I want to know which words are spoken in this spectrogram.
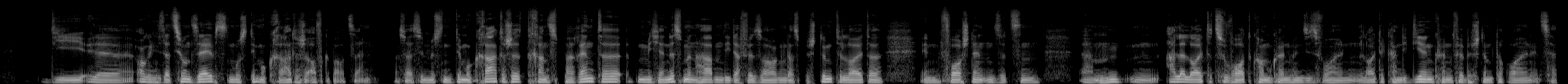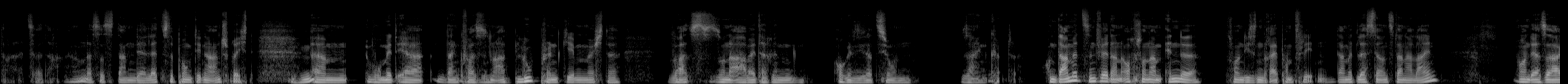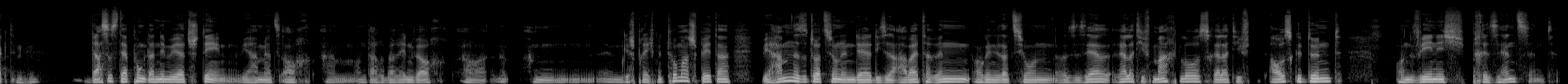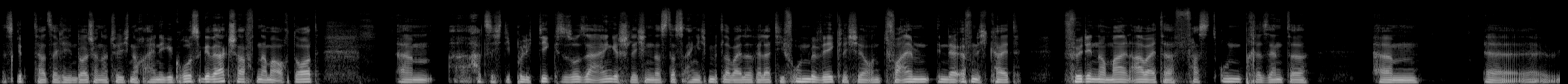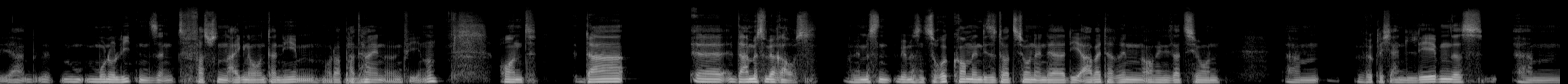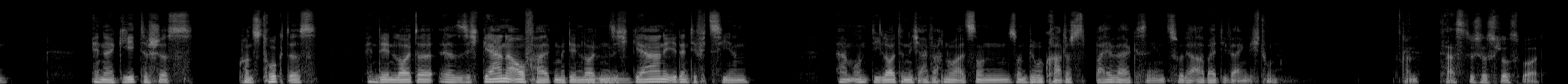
die äh, Organisation selbst muss demokratisch aufgebaut sein. Das heißt, wir müssen demokratische, transparente Mechanismen haben, die dafür sorgen, dass bestimmte Leute in Vorständen sitzen, ähm, mhm. alle Leute zu Wort kommen können, wenn sie es wollen, Leute kandidieren können für bestimmte Rollen, etc. etc. Und das ist dann der letzte Punkt, den er anspricht, mhm. ähm, womit er dann quasi so eine Art Blueprint geben möchte, was so eine Arbeiterinnenorganisation sein könnte. Und damit sind wir dann auch schon am Ende von diesen drei Pamphleten. Damit lässt er uns dann allein. Und er sagt, mhm. das ist der Punkt, an dem wir jetzt stehen. Wir haben jetzt auch, ähm, und darüber reden wir auch äh, im Gespräch mit Thomas später, wir haben eine Situation, in der diese Arbeiterinnenorganisationen sehr relativ machtlos, relativ ausgedünnt und wenig präsent sind. Es gibt tatsächlich in Deutschland natürlich noch einige große Gewerkschaften, aber auch dort ähm, hat sich die Politik so sehr eingeschlichen, dass das eigentlich mittlerweile relativ unbewegliche und vor allem in der Öffentlichkeit für den normalen Arbeiter fast unpräsente ähm, äh, ja, Monolithen sind, fast schon eigene Unternehmen oder mhm. Parteien mhm. irgendwie. Ne? Und da, äh, da müssen wir raus. Wir müssen, wir müssen zurückkommen in die Situation, in der die Arbeiterinnenorganisation ähm, wirklich ein lebendes, ähm, energetisches Konstrukt ist, in denen Leute äh, sich gerne aufhalten, mit denen Leuten mhm. sich gerne identifizieren ähm, und die Leute nicht einfach nur als so ein, so ein bürokratisches Beiwerk sehen zu der Arbeit, die wir eigentlich tun. Fantastisches Schlusswort.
